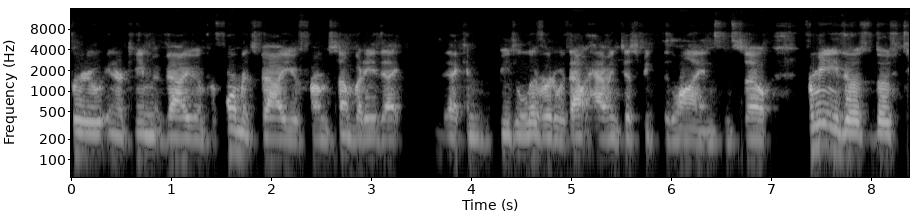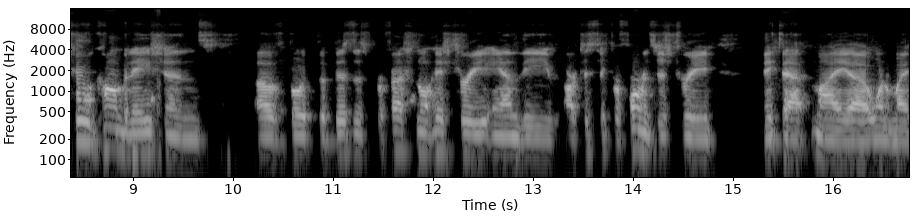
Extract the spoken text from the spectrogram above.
true entertainment value and performance value from somebody that that can be delivered without having to speak the lines. And so, for me, those those two combinations of both the business professional history and the artistic performance history make that my uh, one of my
